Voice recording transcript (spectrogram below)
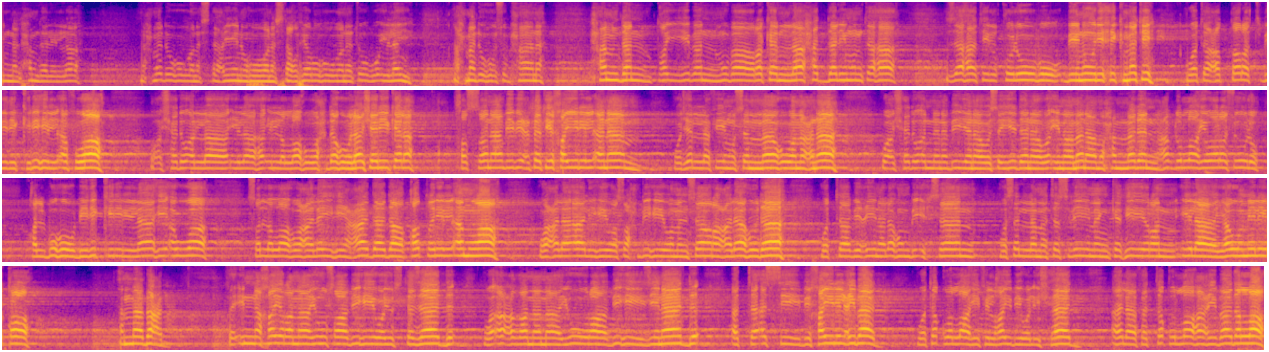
إن الحمد لله نحمده ونستعينه ونستغفره ونتوب إليه أحمده سبحانه حمدا طيبا مباركا لا حد لمنتهاه زهت القلوب بنور حكمته وتعطرت بذكره الأفواه وأشهد أن لا إله إلا الله وحده لا شريك له خصنا ببعثة خير الأنام وجل في مسماه ومعناه وأشهد أن نبينا وسيدنا وإمامنا محمدا عبد الله ورسوله قلبه بذكر الله أواه. صلى الله عليه عدد قطر الأمواه وعلى آله وصحبه ومن سار على هداه والتابعين لهم بإحسان وسلم تسليما كثيرا إلى يوم لقاه. أما بعد فإن خير ما يوصى به ويستزاد وأعظم ما يورى به زناد التأسي بخير العباد وتقوى الله في الغيب والإشهاد. ألا فاتقوا الله عباد الله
